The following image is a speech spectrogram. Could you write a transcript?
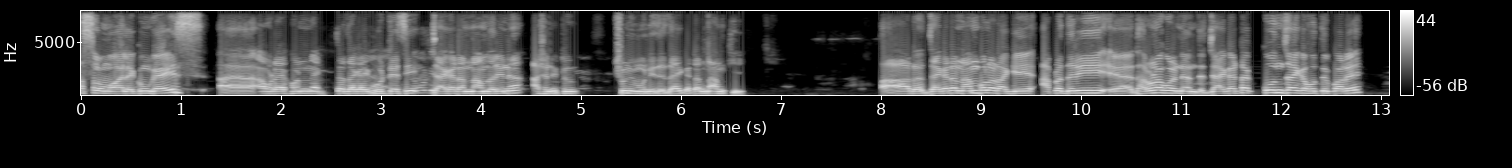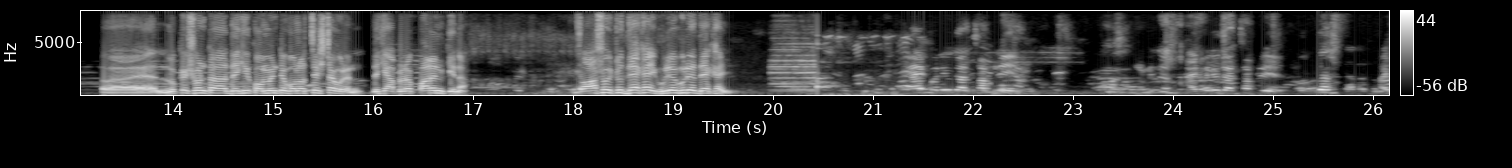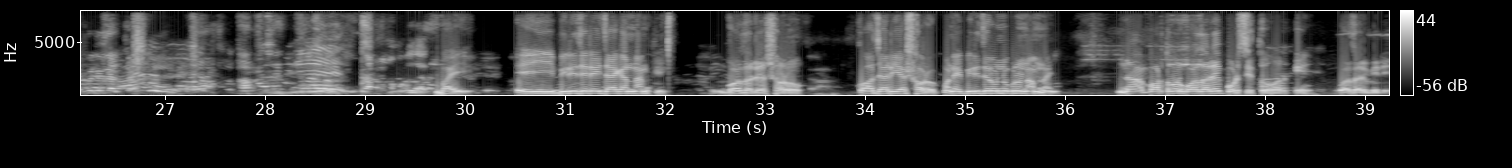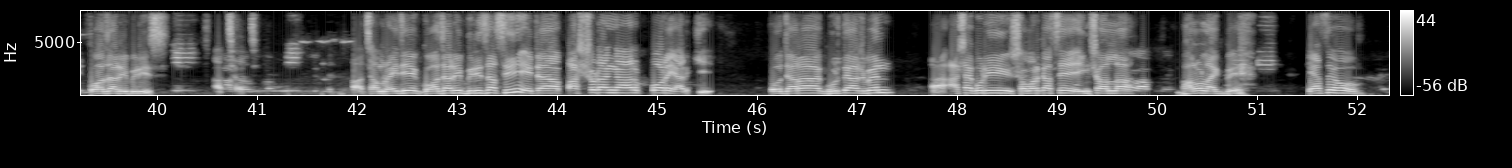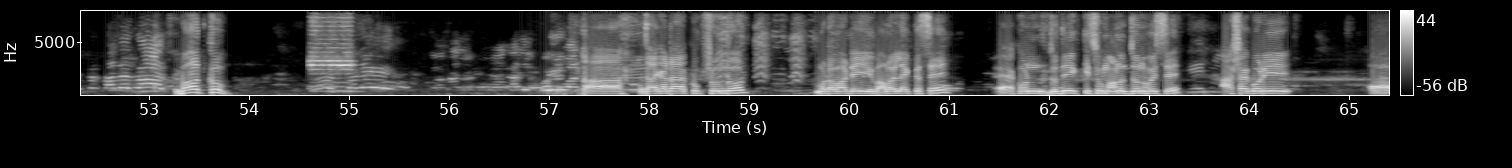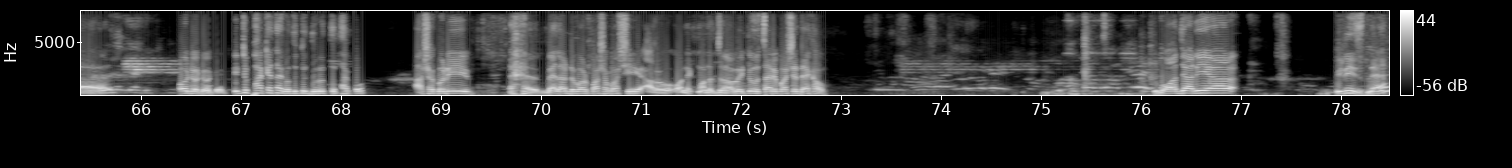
আসসালামু আলাইকুম গাইস আমরা এখন একটা জায়গায় ঘুরতে আছি। জায়গাটার নাম জানি না। আসেন একটু শুনি মুনি যে জায়গাটার নাম কি। আর জায়গাটার নাম বলার আগে আপনাদেরই ধারণা করে নেন যে জায়গাটা কোন জায়গা হতে পারে। লোকেশনটা দেখি কমেন্টে বলার চেষ্টা করেন। দেখি আপনারা পারেন কিনা। তো আসো, একটু দেখাই, ঘুরে ঘুরে দেখাই। ভাই এই ব্রিজের এই জায়গার নাম কি? গজারিয়া সড়ক। গজারিয়া সড়ক। মানে এই ব্রিজের অন্য কোনো নাম নাই? না বর্তমান গজারেই পরিচিত আর কি গজারি ব্রিজ। গজারি ব্রিজ। আচ্ছা আচ্ছা। আচ্ছা আমরা এই যে গজারি ব্রিজ আছি এটা পাঁচশো ডাঙ্গার পরে আর কি। তো যারা ঘুরতে আসবেন আশা করি সবার কাছে ইনশাআল্লাহ ভালো লাগবে। কেসে হোক? বহুত খুব। জায়গাটা খুব সুন্দর। মোটামুটি ভালোই লাগতেছে। এখন যদি কিছু মানুষজন হয়েছে আশা করি ওইটা। একটু ফাঁকে থাকো, একটু দূরত্বে থাকো। আশা করি, বেলা ডোবার পাশাপাশি আরও অনেক মানুষজন হবে। একটু চারিপাশে দেখাও। গজারিয়া ব্রিজ, না?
